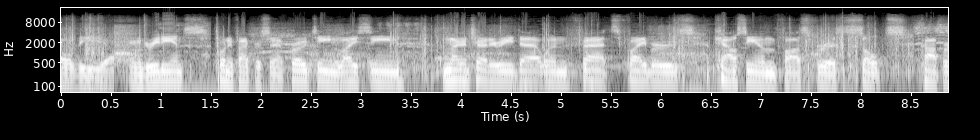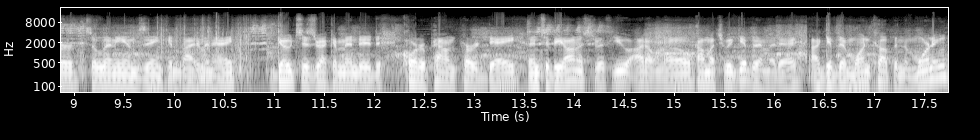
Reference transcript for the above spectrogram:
all the uh, ingredients. 25% protein, lysine. I'm not gonna try to read that one. Fats, fibers, calcium, phosphorus, salts, copper, selenium, zinc, and vitamin A. Goats is recommended quarter pound per day. And to be honest with you, I don't know how much we give them a day. I give them one cup in the morning.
